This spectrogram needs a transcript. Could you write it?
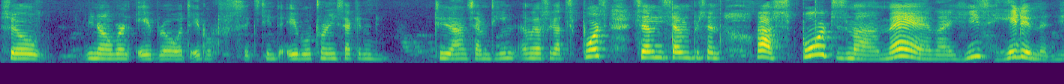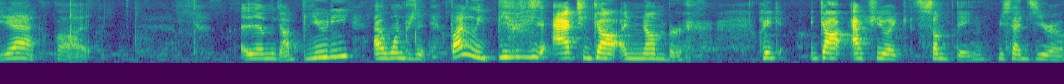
So, you know, we're in April. It's April 16th April 22nd, 2017. And we also got sports, 77%. Wow, sports is my man. Like, he's hitting the jackpot. And then we got beauty at 1%. Finally, beauty's actually got a number. Like, got actually, like, something besides zero.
